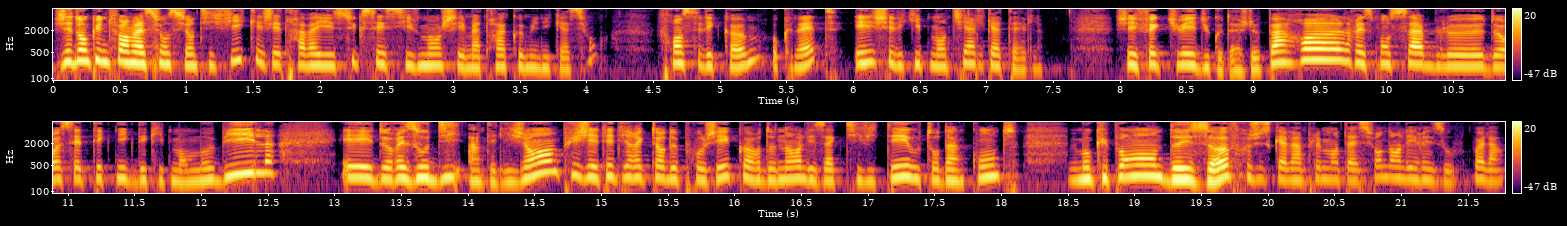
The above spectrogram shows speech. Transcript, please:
J'ai donc une formation scientifique et j'ai travaillé successivement chez Matra Communication, France Télécom, au CNET, et chez l'équipementier Alcatel. J'ai effectué du codage de parole, responsable de recettes techniques d'équipements mobiles et de réseaux dits intelligents. Puis j'ai été directeur de projet coordonnant les activités autour d'un compte, m'occupant des offres jusqu'à l'implémentation dans les réseaux. Voilà.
